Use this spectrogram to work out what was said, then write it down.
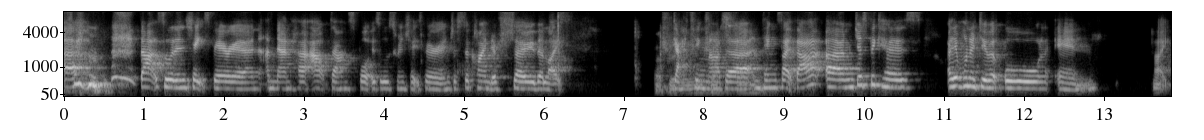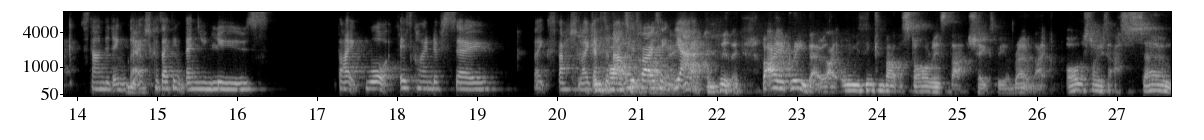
um, that's all in Shakespearean, and then her out down spot is also in Shakespearean, just to kind of show the like really getting madder and things like that. Um, just because I didn't want to do it all in like standard English, because I think then you lose like what is kind of so like special, I guess, about his writing. it, yeah. completely. But I agree though, like when you're thinking about the stories that Shakespeare wrote, like all the stories are so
